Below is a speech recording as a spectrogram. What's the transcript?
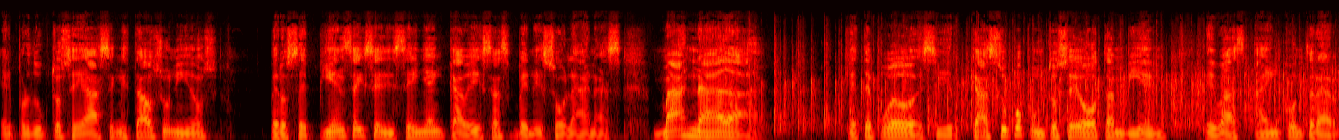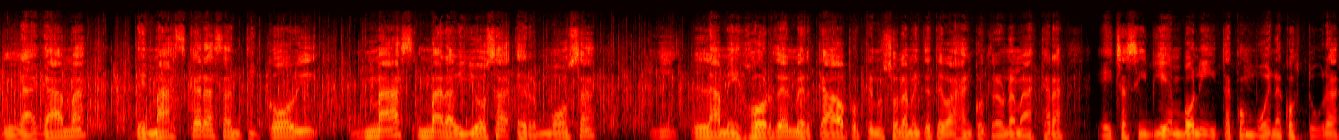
el producto se hace en Estados Unidos, pero se piensa y se diseña en cabezas venezolanas. Más nada. ¿Qué te puedo decir? Casupo.co también te vas a encontrar la gama de máscaras anti-COVID más maravillosa, hermosa y la mejor del mercado porque no solamente te vas a encontrar una máscara hecha así bien bonita, con buena costura,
